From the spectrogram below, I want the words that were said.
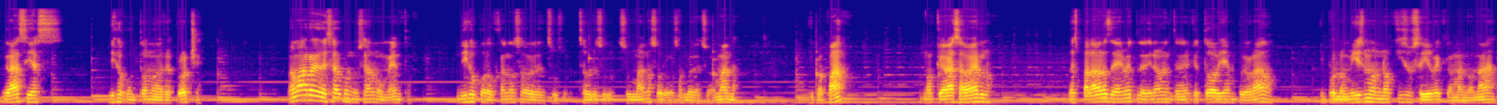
Gracias, dijo con tono de reproche. Vamos a regresar cuando sea el momento, dijo colocando sobre, sus, sobre sus manos sobre los hombros de su hermana. ¿Y papá? No querrá saberlo. Las palabras de Emmet le dieron a entender que todo había empeorado, y por lo mismo no quiso seguir reclamando nada.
